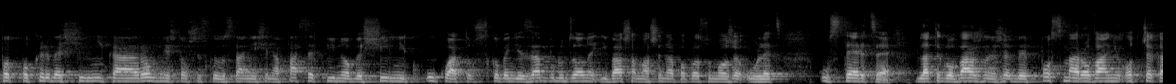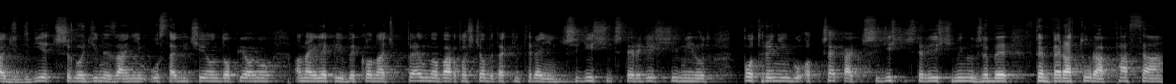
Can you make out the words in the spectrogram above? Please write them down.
pod pokrywę silnika. Również to wszystko dostanie się na pasek klinowy, silnik, układ, to wszystko będzie zabrudzone i Wasza maszyna po prostu może ulec usterce. Dlatego ważne, żeby po smarowaniu odczekać 2-3 godziny zanim ustawicie ją do pionu, a najlepiej wykonać pełnowartościowy taki trening 30-40 minut. Po treningu odczekać 30-40 minut, żeby temperatura pasa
